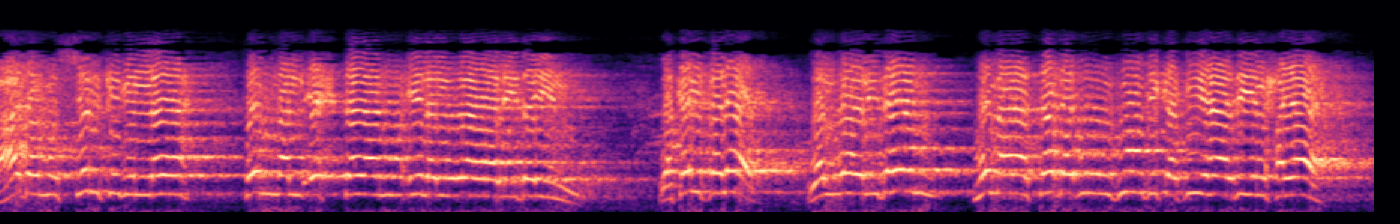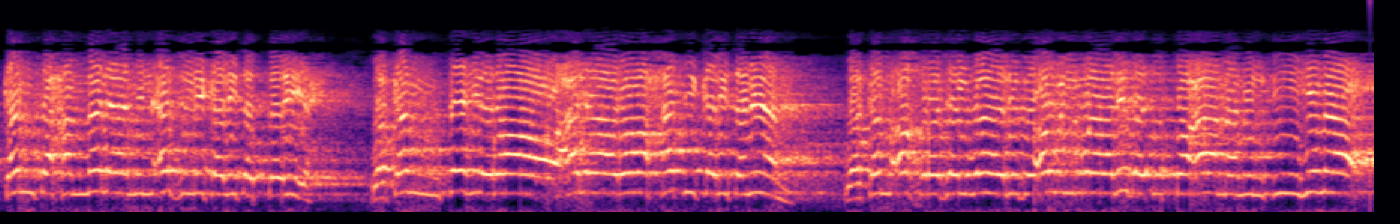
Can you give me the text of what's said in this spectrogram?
عدم الشرك بالله ثم الإحسان إلى الوالدين. وكيف لا؟ والوالدان هما سبب وجودك في هذه الحياة. كم تحملا من أجلك لتستريح وكم سهرا على راحتك لتنام. وكم أخرج الوالد أو الوالدة الطعام من فيهما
